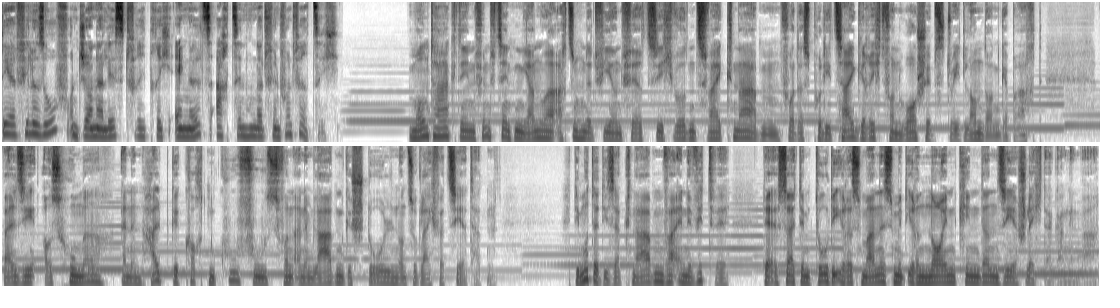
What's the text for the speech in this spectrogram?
Der Philosoph und Journalist Friedrich Engels 1845. Montag, den 15. Januar 1844, wurden zwei Knaben vor das Polizeigericht von Warship Street, London, gebracht, weil sie aus Hunger einen halbgekochten Kuhfuß von einem Laden gestohlen und zugleich verzehrt hatten. Die Mutter dieser Knaben war eine Witwe, der es seit dem Tode ihres Mannes mit ihren neun Kindern sehr schlecht ergangen war.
